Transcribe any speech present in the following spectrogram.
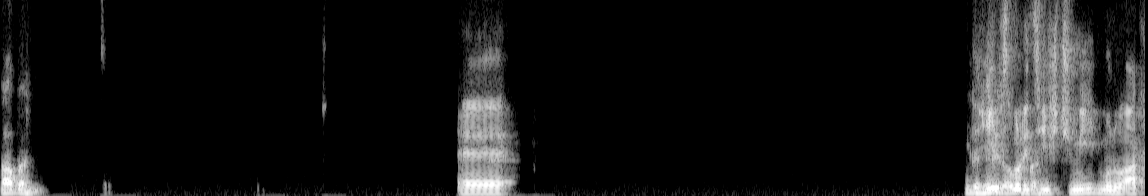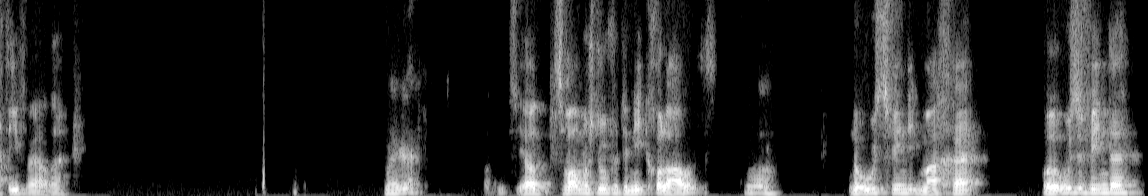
Aber. Äh, der Hilfspolizist Schmid muss noch aktiv werden. Mega. Ja, zwar musst du für den Nikolaus Ja. noch ausfindig machen oder herausfinden,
